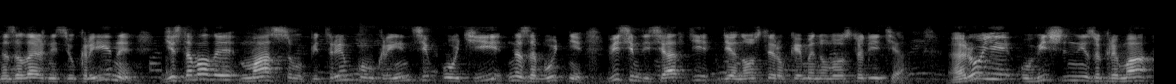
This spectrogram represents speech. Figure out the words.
незалежність України діставали масову підтримку українців у ті незабутні 80-ті 90-ті роки минулого століття. Герої увічнені, зокрема,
